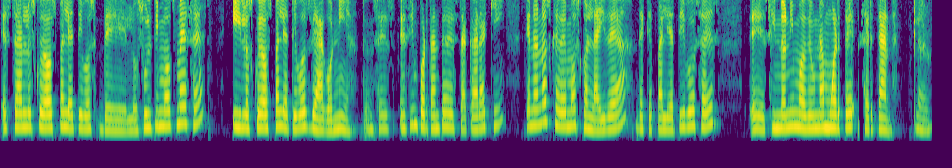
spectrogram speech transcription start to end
Están los cuidados paliativos de los últimos meses y los cuidados paliativos de agonía. Entonces, es importante destacar aquí que no nos quedemos con la idea de que paliativos es eh, sinónimo de una muerte cercana. Claro.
